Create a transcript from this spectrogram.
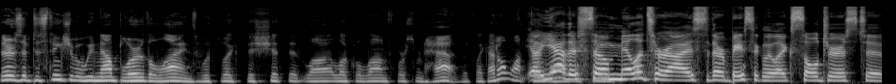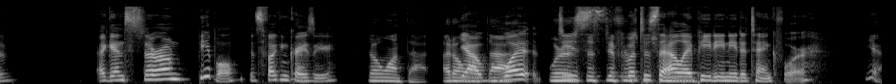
There's a distinction, but we now blur the lines with like the shit that law, local law enforcement has. It's like I don't want. Oh, yeah, yeah, they're so militarized. They're basically like soldiers to against their own people. It's fucking crazy. don't want that. I don't yeah, want that. what you, this difference what does the LAPD need a tank for? Yeah.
